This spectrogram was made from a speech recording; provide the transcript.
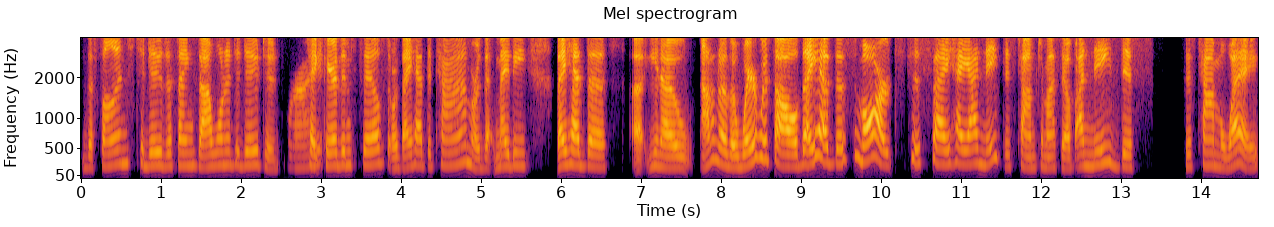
the funds to do the things I wanted to do to right. take care of themselves or they had the time or that maybe they had the uh, you know, I don't know, the wherewithal, they had the smarts to say, "Hey, I need this time to myself. I need this this time away."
